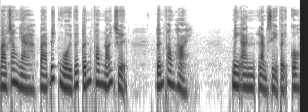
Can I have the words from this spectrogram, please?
Vào trong nhà, bà Bích ngồi với Tuấn Phong nói chuyện Tuấn Phong hỏi, Minh An làm gì vậy cô?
